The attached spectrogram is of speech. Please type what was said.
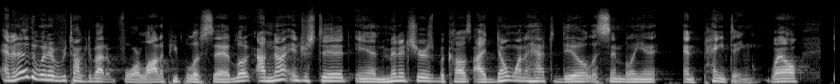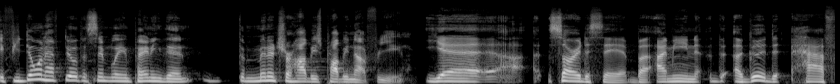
And that whenever we talked about it before, a lot of people have said, look, I'm not interested in miniatures because I don't want to have to deal assembling and painting. Well, if you don't have to deal with assembly and painting, then the miniature hobby is probably not for you. Yeah, uh, sorry to say it, but I mean, a good half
